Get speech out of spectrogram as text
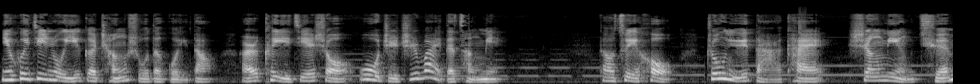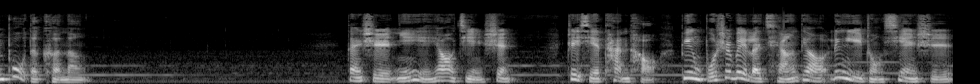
你会进入一个成熟的轨道，而可以接受物质之外的层面。到最后，终于打开生命全部的可能。但是你也要谨慎。这些探讨并不是为了强调另一种现实、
